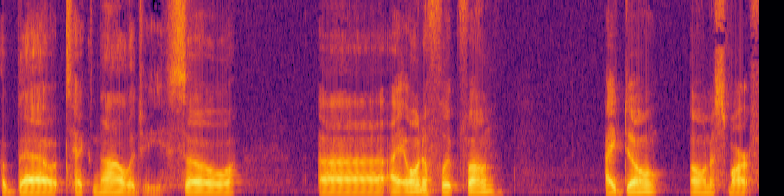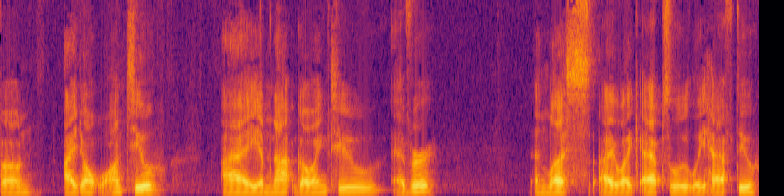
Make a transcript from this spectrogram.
about technology? So, uh, I own a flip phone. I don't own a smartphone. I don't want to. I am not going to ever, unless I like absolutely have to.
